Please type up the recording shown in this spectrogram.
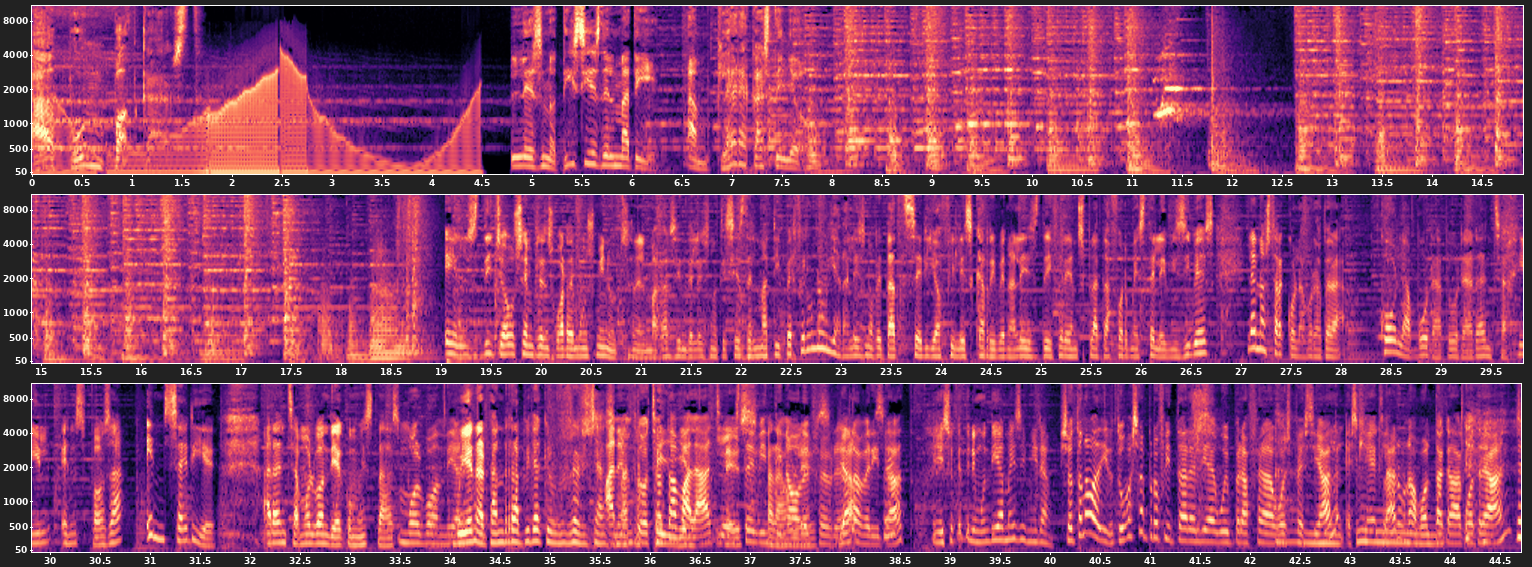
A. Podcast. Les notícies del matí amb Clara Castelló. Dijous sempre ens guardem uns minuts en el magazín de les notícies del matí per fer una ullada a les novetats seriòfiles que arriben a les diferents plataformes televisives. La nostra col·laboradora, col·laboradora Aranxa Gil ens posa en sèrie. Aranxa, molt bon dia, com estàs? Molt bon dia. Vull anar tan ràpida que ja Anem tots atabalats este 29 de febrer, ja? la veritat. Sí? I això que tenim un dia més i mira. Això t'anava a dir, tu vas aprofitar el dia d'avui per a fer alguna especial? Mm, És que, clar, una volta cada 4 anys,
